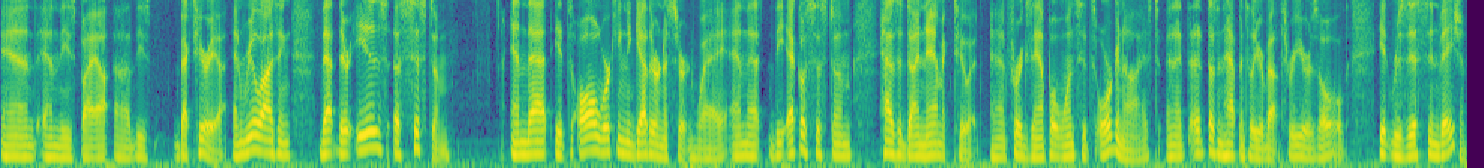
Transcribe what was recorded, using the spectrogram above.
and and these bio, uh, these bacteria, and realizing that there is a system and that it's all working together in a certain way, and that the ecosystem has a dynamic to it. And for example, once it's organized, and it, it doesn't happen until you're about three years old, it resists invasion.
